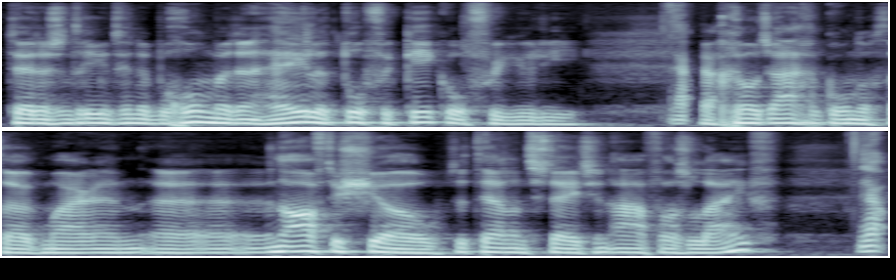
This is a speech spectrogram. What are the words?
2023 begon met een hele toffe kick-off voor jullie. Ja. ja groots aangekondigd ook, maar een, uh, een aftershow, de Talent Stage in AVAS Live. Ja.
